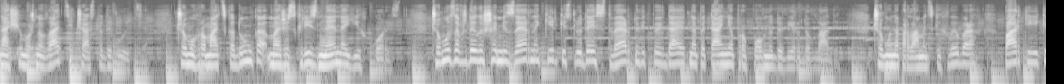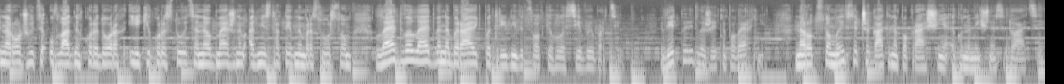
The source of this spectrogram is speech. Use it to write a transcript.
Наші можновладці часто дивуються, чому громадська думка майже скрізь не на їх користь, чому завжди лише мізерна кількість людей ствердно відповідають на питання про повну довіру до влади, чому на парламентських виборах партії, які народжуються у владних коридорах і які користуються необмеженим адміністративним ресурсом, ледве-ледве набирають потрібні відсотки голосів виборців. Відповідь лежить на поверхні. Народ стомився чекати на покращення економічної ситуації.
